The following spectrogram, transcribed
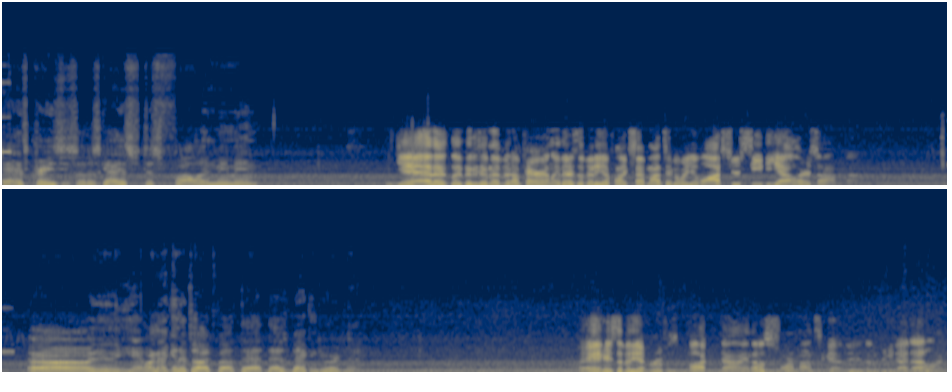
That's crazy. So this guy is just following me, man. Yeah, there's like there's in the, apparently there's a video from like seven months ago where you lost your CDL or something. Uh, yeah, we're not gonna talk about that. That was back in Georgia. Hey, here's the video of Rufus Buck dying. That was four months ago, dude. I don't think he died that long ago.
